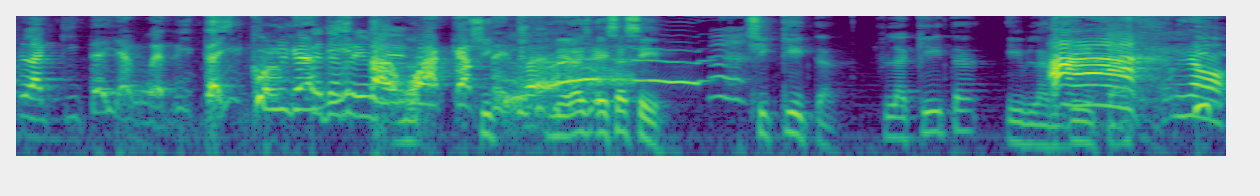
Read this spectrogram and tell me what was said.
flaquita y agüerita y colgadita, guácatela. Mira, es así. Chiquita, flaquita y blandita. ¡Ah! No,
